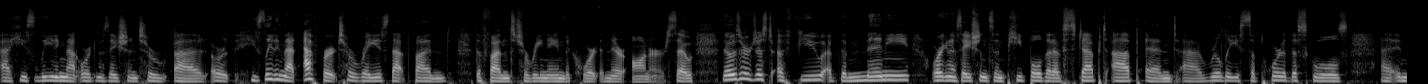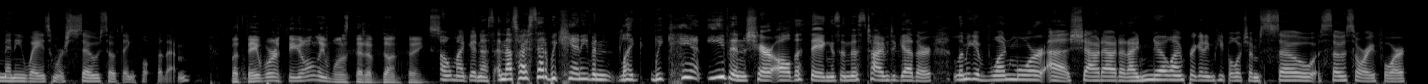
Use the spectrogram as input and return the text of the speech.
uh, he's leading that organization to, uh, or he's leading that effort to raise that fund, the funds to rename the court in their honor. So those are just a few of the many organizations and people that have stepped up and uh, really supported the schools uh, in many ways. And we're so, so thankful for them. But they weren't the only ones that have done things. Oh my goodness. And that's why I said we can't even like we can't even share all the things in this time together. Let me give one more uh, shout out and I know I'm forgetting people which I'm so so sorry for,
